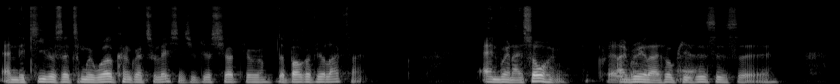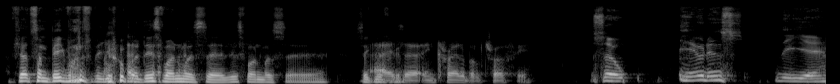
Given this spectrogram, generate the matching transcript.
And the keeper said to me, "Well, congratulations, you just shot your the buck of your lifetime." And when I saw him, Incredible. I realized, okay, yeah. this is. Uh, I've shot some big ones for you, but this one was uh, this one was uh, significant. it's an incredible trophy. So here it is, the uh,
